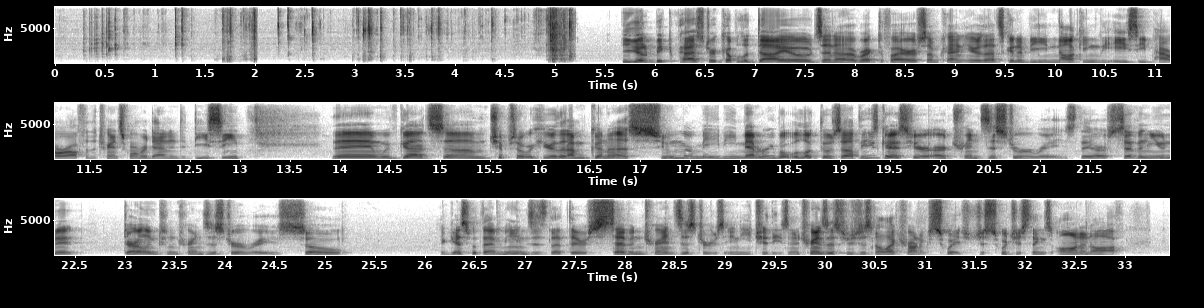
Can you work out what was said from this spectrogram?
You got a big capacitor, a couple of diodes, and a rectifier of some kind here. That's going to be knocking the AC power off of the transformer down into DC. Then we've got some chips over here that I'm going to assume are maybe memory, but we'll look those up. These guys here are transistor arrays. They are 7-unit Darlington transistor arrays. So I guess what that means is that there's seven transistors in each of these. And a transistor is just an electronic switch. It just switches things on and off.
